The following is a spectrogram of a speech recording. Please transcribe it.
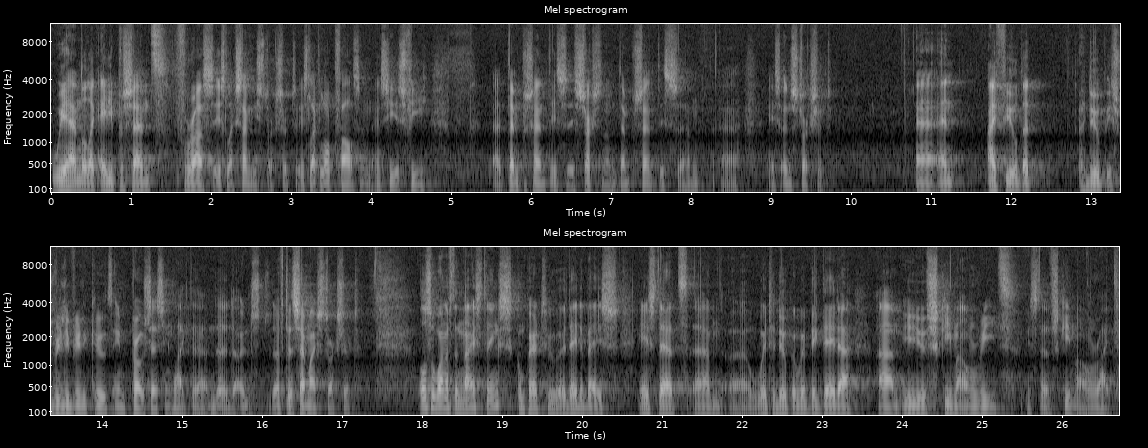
we handle like 80% for us is like semi-structured. It's like log files and, and CSV. 10% is, is, structured and 10% is, um, is unstructured. and I feel that Hadoop is really, really good in processing like the, the, the, the semi-structured. Also, one of the nice things compared to a database is that um, uh, with Hadoop and with big data, um, you use schema on read instead of schema on write.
